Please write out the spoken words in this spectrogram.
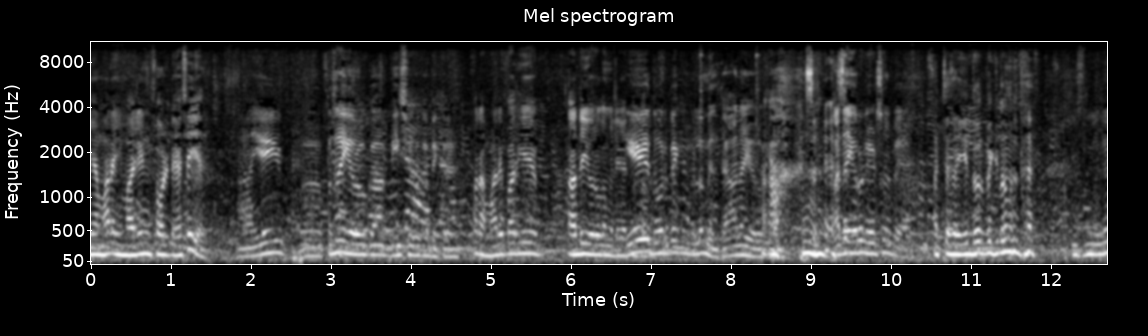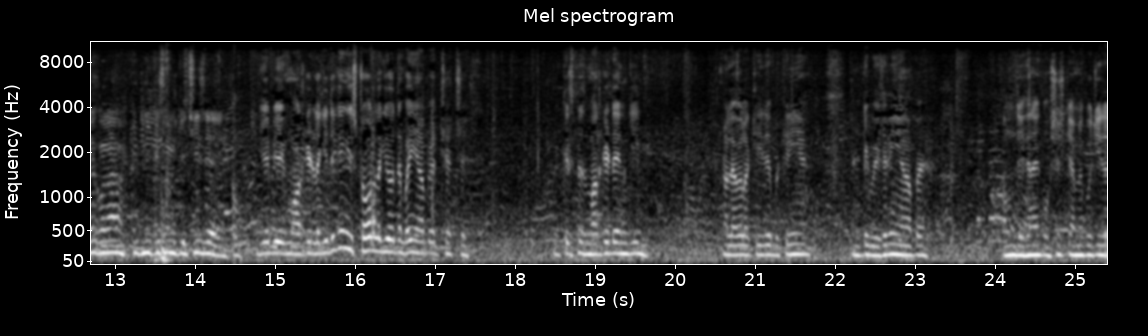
ये हमारा हिमालयन सॉल्ट ऐसे ही है। हाँ ये पंद्रह यूरो का बीस यूरो का बिक रहा है। और हमारे पास ये आधे यूरो का मिलेगा। ये दो रुपए का किलो मिलता है आधा यूरो आधा यूरो डेढ़ सौ रुपये अच्छा सर ये दो रुपये किलो मिलता है? इसमें देखो ना कितनी किस्म की चीज़ें है। तो ये भी एक मार्केट लगी देखेंगे स्टॉल लगे होते हैं भाई यहाँ पे अच्छे अच्छे। क्रिसमस मार्केट है इनकी? अलग अलग चीज़ें बिक रही हैं आंटी बेच रही हैं यहाँ पे। हम देख रहे हैं कोशिश की हमें कोई चीज़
